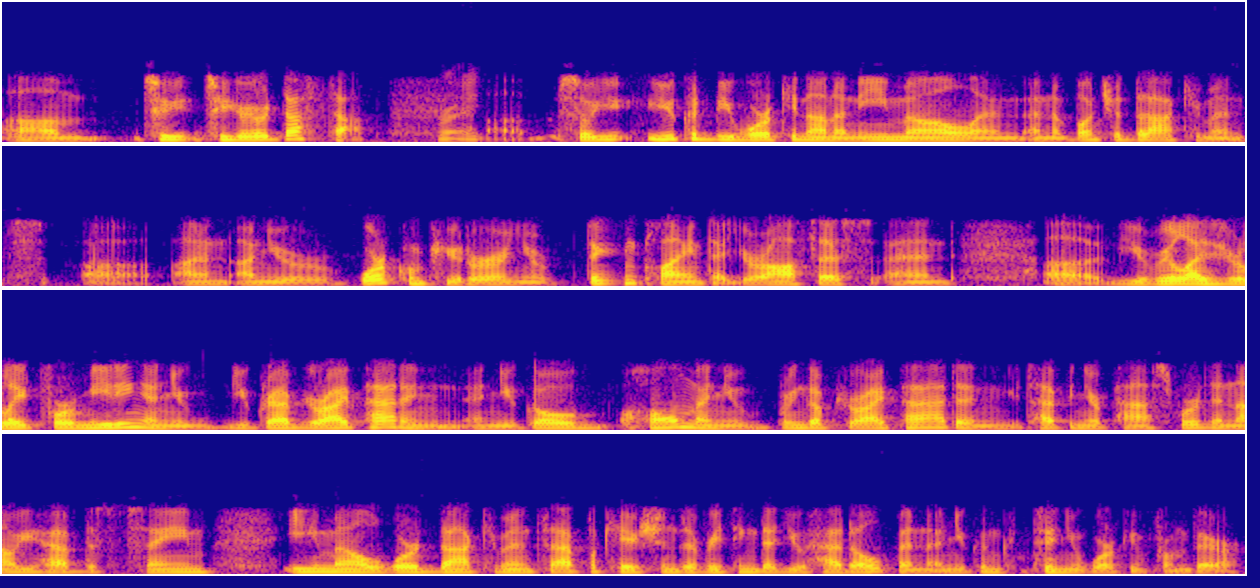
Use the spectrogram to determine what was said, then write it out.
um, to to your desktop. Right. Uh, so you you could be working on an email and, and a bunch of documents uh, on on your work computer and your thin client at your office, and uh, you realize you're late for a meeting, and you you grab your iPad and and you go home and you bring up your iPad and you type in your password, and now you have the same email, Word documents, applications, everything that you had open, and you can continue working from there.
